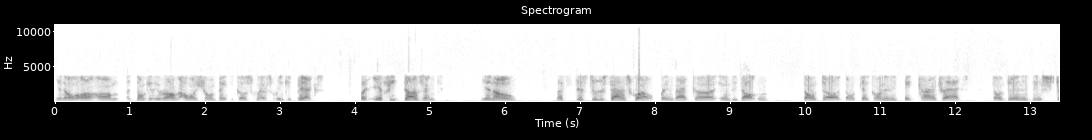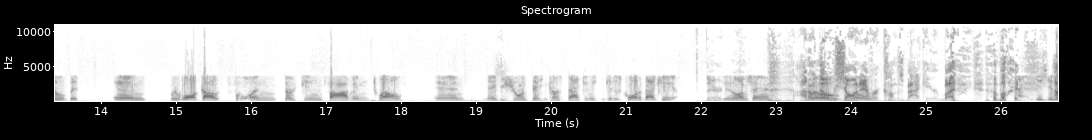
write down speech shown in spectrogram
you know, uh, um, don't get me wrong, I want Sean Payton to go somewhere so we can picks. But if he doesn't, you know, let's just do the status quo. Bring back uh, Andy Dalton. Don't uh, don't take on any big contracts. Don't do anything stupid. And we walk out four and thirteen, five and twelve, and maybe Sean Payton comes back and he can get his quarterback here. There, you know what I'm saying? I don't So- know if Sean so- ever comes back here, but but You know,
